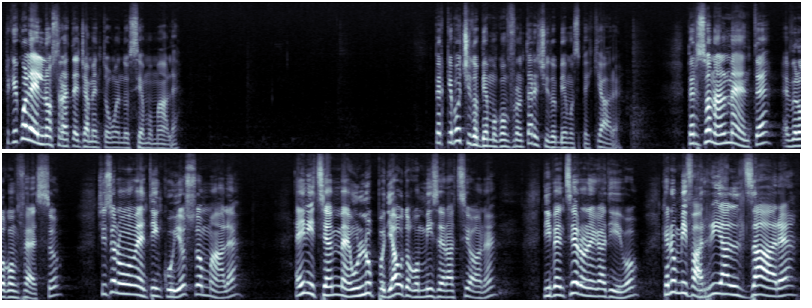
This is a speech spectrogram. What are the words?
Perché qual è il nostro atteggiamento quando stiamo male? Perché poi ci dobbiamo confrontare e ci dobbiamo specchiare. Personalmente, e ve lo confesso, ci sono momenti in cui io sto male e inizia in me un loop di autocommiserazione, di pensiero negativo, che non mi fa rialzare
